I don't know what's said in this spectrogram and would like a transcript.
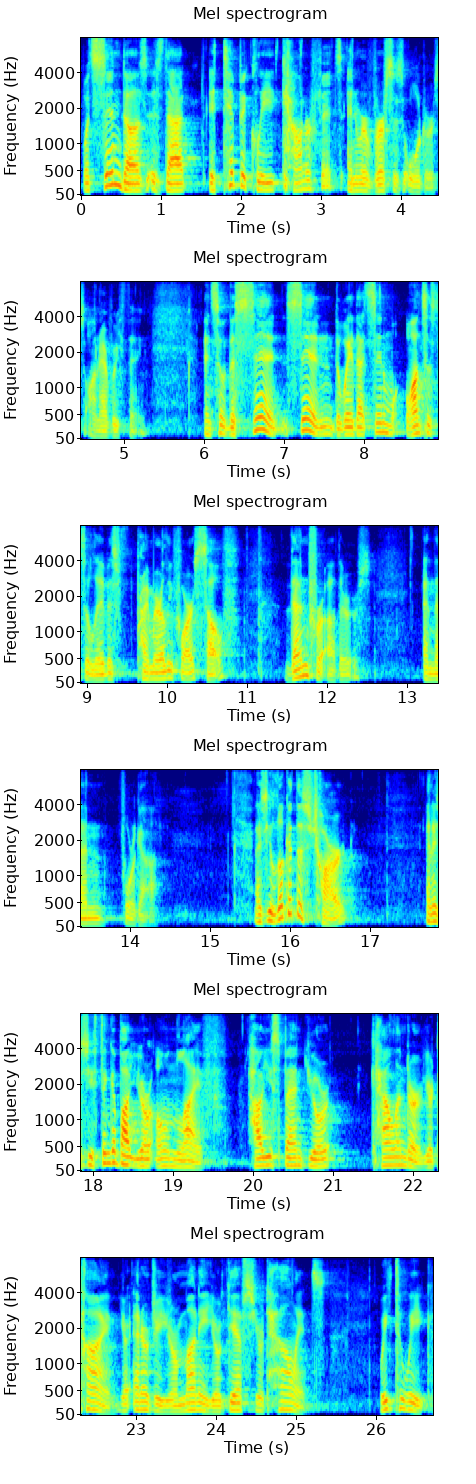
What sin does is that it typically counterfeits and reverses orders on everything. And so the sin, sin, the way that sin wants us to live is primarily for ourselves, then for others, and then for God. As you look at this chart, and as you think about your own life, how you spend your calendar, your time, your energy, your money, your gifts, your talents, week to week.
